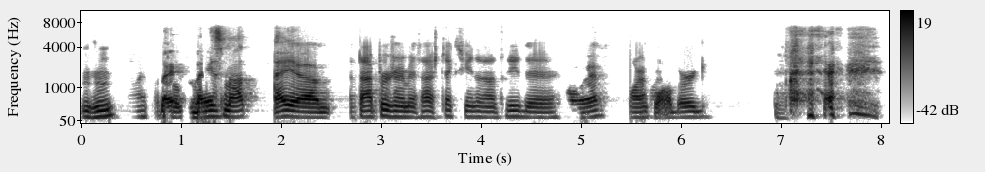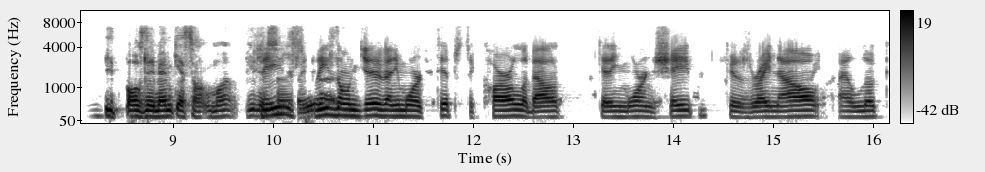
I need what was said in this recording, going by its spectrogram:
Ouais, pas de Ben, ben smart. Hey, euh, Attends un peu, j'ai un message texte qui vient de rentrer de ouais. Mark Wahlberg. Il te pose les mêmes questions que moi. Please, please don't give any more tips to Carl about getting more in shape because right now I look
